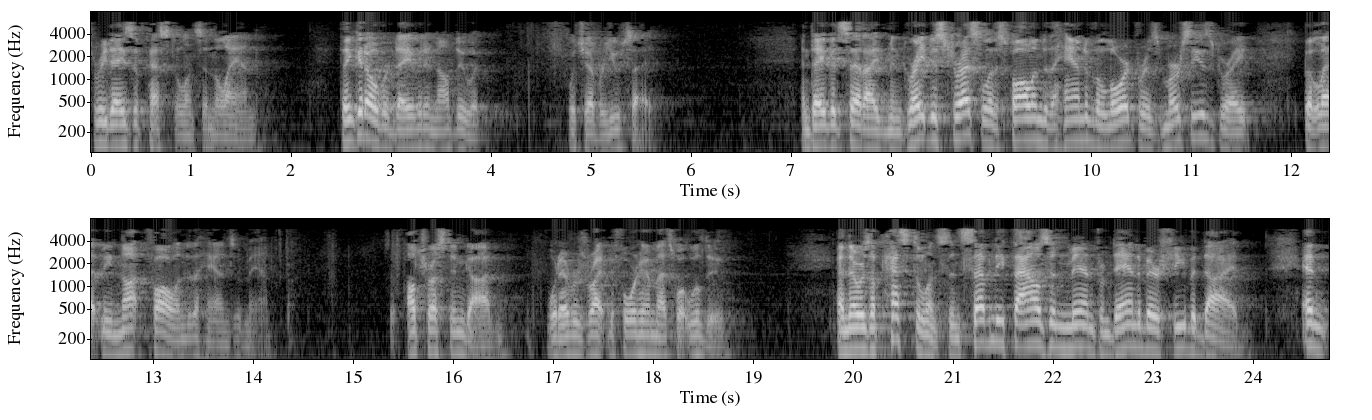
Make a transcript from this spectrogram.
three days of pestilence in the land. Think it over, David, and I'll do it, whichever you say. And David said, I am in great distress. Let us fall into the hand of the Lord, for his mercy is great, but let me not fall into the hands of man. So I'll trust in God. Whatever's right before him, that's what we'll do. And there was a pestilence and 70,000 men from Dan to Beersheba died. And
